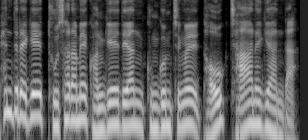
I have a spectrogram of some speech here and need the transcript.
팬들에게 두 사람의 관계에 대한 궁금증을 더욱 자아내게 한다.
